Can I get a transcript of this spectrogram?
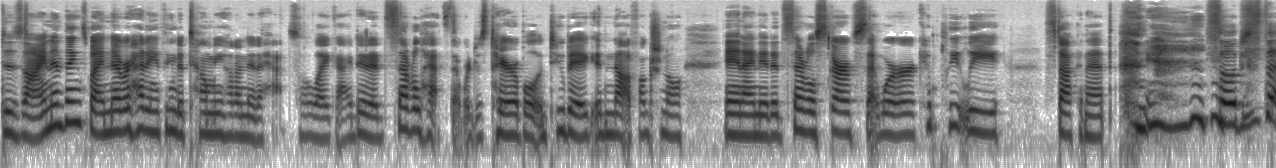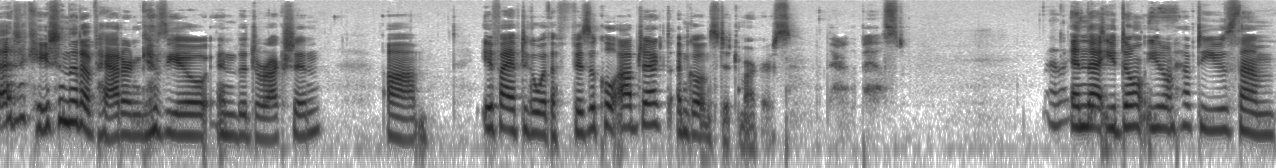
design and things, but I never had anything to tell me how to knit a hat. So like I knitted several hats that were just terrible and too big and not functional, and I knitted several scarves that were completely stockinette. so just the education that a pattern gives you and the direction. Um, if I have to go with a physical object, I'm going stitch markers. They're the best I like and that. that you don't you don't have to use them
